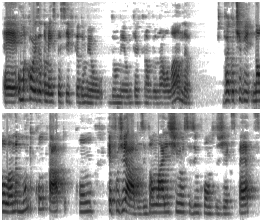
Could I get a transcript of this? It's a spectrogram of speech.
É, uma coisa também específica do meu, do meu intercâmbio na Holanda foi que eu tive na Holanda muito contato com refugiados. Então lá eles tinham esses encontros de expats,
